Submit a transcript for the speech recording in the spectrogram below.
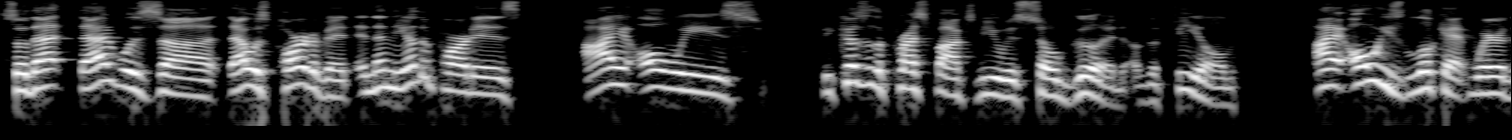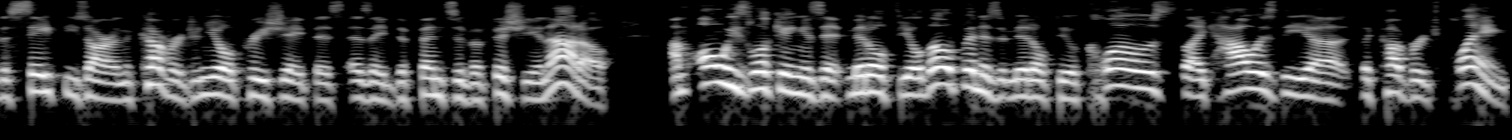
so that that was uh, that was part of it and then the other part is i always because of the press box view is so good of the field I always look at where the safeties are in the coverage, and you'll appreciate this as a defensive aficionado. I'm always looking: is it middle field open? Is it middle field closed? Like how is the uh, the coverage playing?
